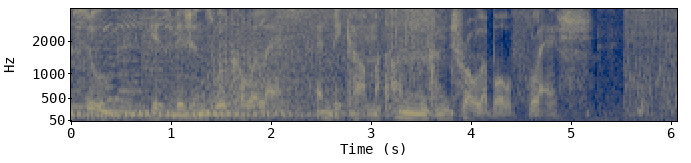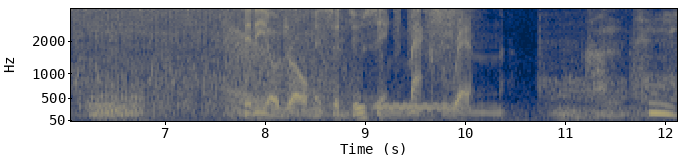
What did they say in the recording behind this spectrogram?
Soon, his visions will coalesce and become uncontrollable flesh. Videodrome is seducing Max Renn. Come to me.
